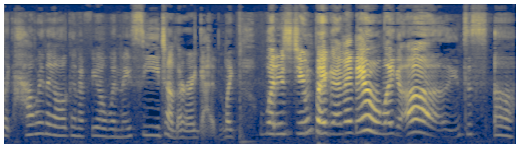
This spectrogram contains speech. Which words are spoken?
Like, how are they all to feel when they see each other again? Like, what is Junpei to do? Like, oh, just, oh.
